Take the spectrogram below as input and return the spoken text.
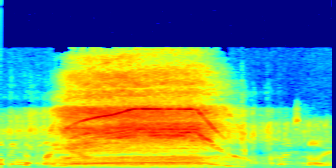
The plane now. Cruise mode.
